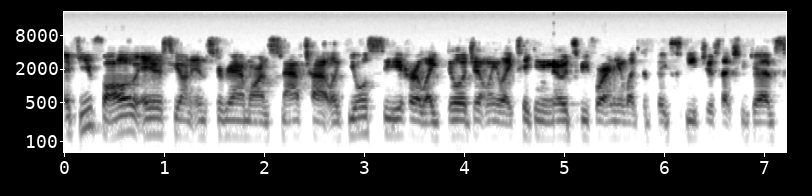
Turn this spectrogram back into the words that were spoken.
if you follow AOC on Instagram or on Snapchat, like you'll see her like diligently like taking notes before any like the big speeches that she gives.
